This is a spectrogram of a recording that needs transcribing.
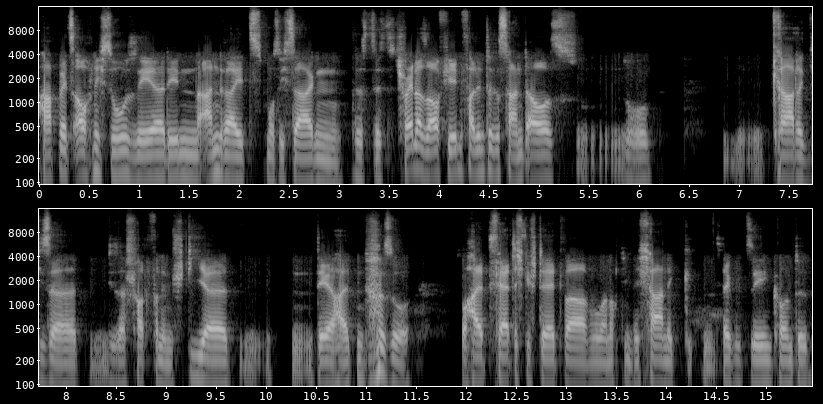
habe jetzt auch nicht so sehr den Anreiz, muss ich sagen. Das, das Trailer sah auf jeden Fall interessant aus. So gerade dieser, dieser Shot von dem Stier, der halt nur so, so halb fertiggestellt war, wo man noch die Mechanik sehr gut sehen konnte.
